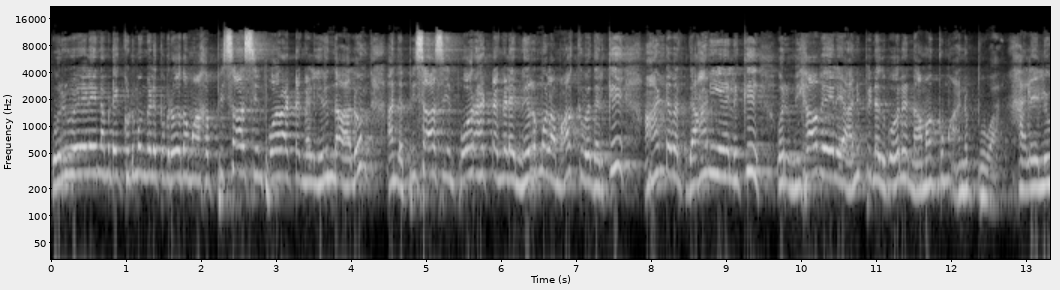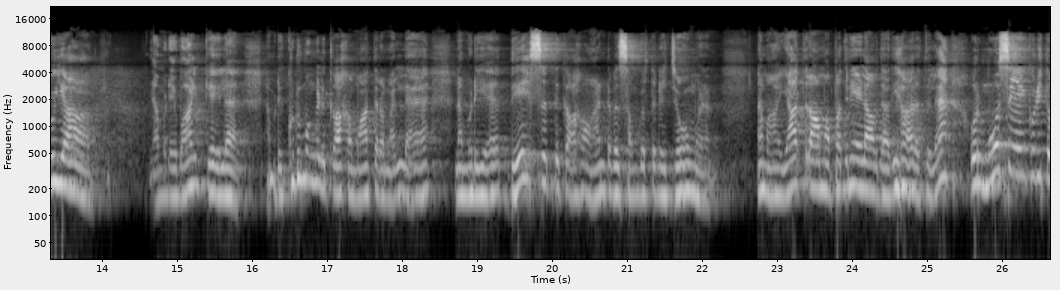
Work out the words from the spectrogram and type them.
ஒருவேளை நம்முடைய குடும்பங்களுக்கு விரோதமாக பிசாசின் போராட்டங்கள் இருந்தாலும் அந்த பிசாசின் போராட்டங்களை நிர்மூலமாக்குவதற்கு ஆண்டவர் தானியேலுக்கு ஒரு மிகாவேலை அனுப்பினது போல நமக்கும் அனுப்புவார். லூயா நம்முடைய வாழ்க்கையில் நம்முடைய குடும்பங்களுக்காக மாத்திரமல்ல நம்முடைய தேசத்துக்காக ஆண்டவர் சமூகத்தினை ஜோமனன் நம்ம யாத்ராமா பதினேழாவது அதிகாரத்தில் ஒரு மோசையை குறித்து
